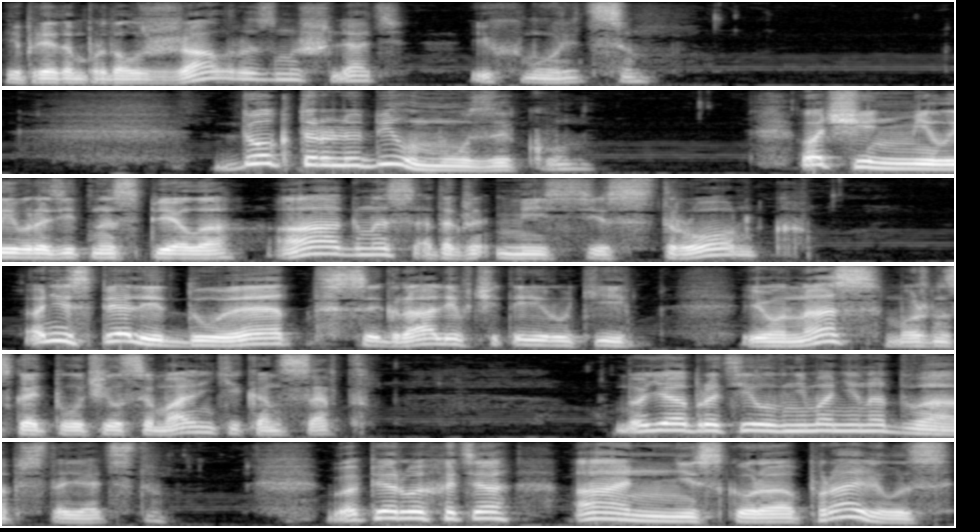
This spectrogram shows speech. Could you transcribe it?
и при этом продолжал размышлять и хмуриться. Доктор любил музыку. Очень мило и выразительно спела Агнес, а также миссис Стронг. Они спели дуэт, сыграли в четыре руки, и у нас, можно сказать, получился маленький концерт. Но я обратил внимание на два обстоятельства. Во-первых, хотя Анни скоро оправилась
